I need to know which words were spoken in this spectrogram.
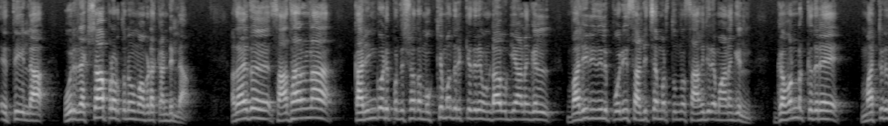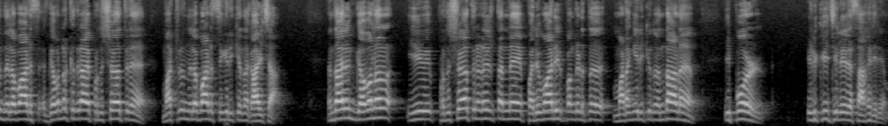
എത്തിയില്ല. ഒരു രക്ഷാപ്രവർത്തനവും അവിടെ കണ്ടില്ല. അതായത് സാധാരണ കരിങ്കോടി പ്രതിഷേധം മുഖ്യമന്ത്രിക്കെതിരെ ഉണ്ടാവുകയാണെങ്കിൽ വലിയ രീതിയിൽ പോലീസ് അടിച്ചമർത്തുന്ന സാഹചര്യമാണെങ്കിൽ ഗവർണർക്കെതിരെ മറ്റൊരു നിലപാട് ഗവർണർക്കെതിരായ പ്രതിഷേധത്തിന് മറ്റൊരു നിലപാട് സ്വീകരിക്കുന്ന കാഴ്ച. എന്തായാലും ഗവർണർ ഈ പ്രതിഷേധത്തിനിടയിൽ തന്നെ പരിപാടിയിൽ പങ്കെടുത്ത് മടങ്ങിയിരിക്കുന്നു. എന്താണ് ഇപ്പോൾ ഇടുക്കി ജില്ലയിലെ സാഹചര്യം?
